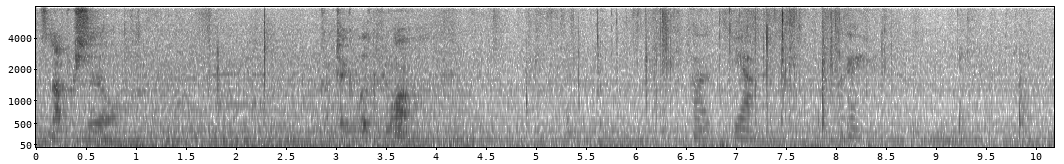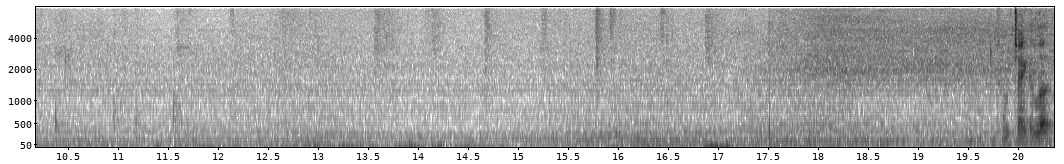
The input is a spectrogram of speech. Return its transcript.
it's not for sale. Come take a look if you want. Uh, yeah. Okay. Come take a look.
